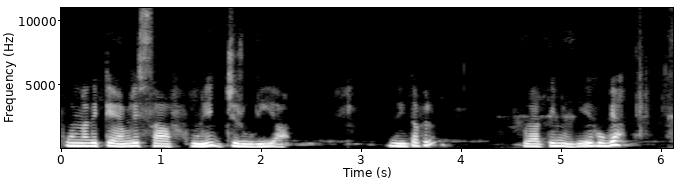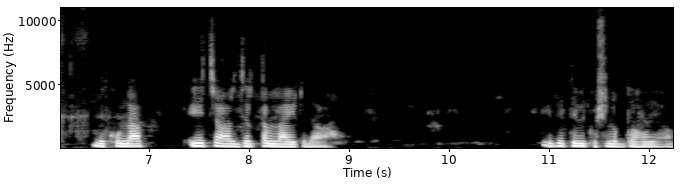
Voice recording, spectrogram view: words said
ਫੋਨਾਂ ਦੇ ਕੈਮਰੇ ਸਾਫ਼ ਹੋਣੇ ਜ਼ਰੂਰੀ ਆ। ਨਹੀਂ ਤਾਂ ਫਿਰ ਕਲੈਰਿਟੀ ਨਹੀਂ ਹੁੰਦੀ ਇਹ ਹੋ ਗਿਆ। ਦੇਖੋ ਲੈਪ ਇਹ ਚਾਰਜਰ ਤਾਂ ਲਾਈਟ ਦਾ। ਇਹਦੇ ਤੇ ਵੀ ਕੁਝ ਲੱਗਾ ਹੋਇਆ।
